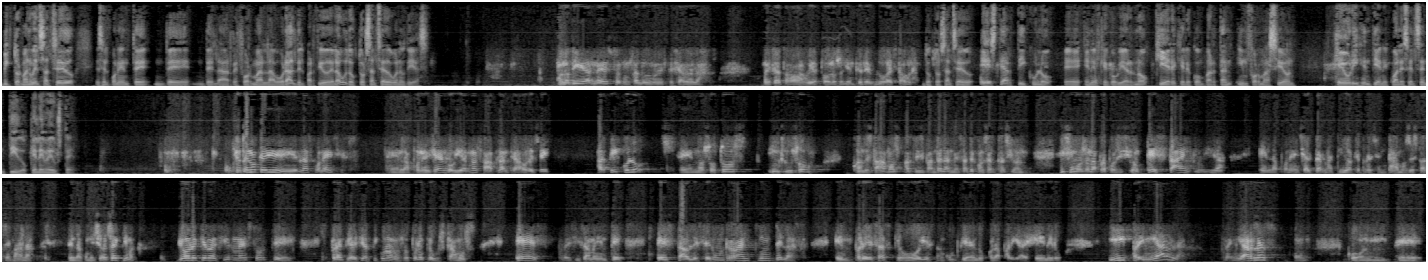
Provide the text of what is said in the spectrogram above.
Víctor Manuel Salcedo es el ponente de, de, la reforma laboral del partido de la U. Doctor Salcedo, buenos días. Buenos días, Néstor. Un saludo muy especial a la mesa de trabajo y a todos los oyentes del Blue a esta hora. Doctor Salcedo, este artículo eh, en el que el gobierno quiere que le compartan información, ¿qué origen tiene? ¿Cuál es el sentido? ¿Qué le ve usted? Yo tengo que dividir las ponencias. En la ponencia del gobierno estaba planteado ese artículo. Eh, nosotros, incluso cuando estábamos participando en las mesas de concertación, hicimos una proposición que está incluida en la ponencia alternativa que presentamos esta semana en la Comisión Séptima. Yo le quiero decir, Néstor, que frente a ese artículo nosotros lo que buscamos es precisamente establecer un ranking de las empresas que hoy están cumpliendo con la paridad de género y premiarlas, premiarlas con, con eh,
